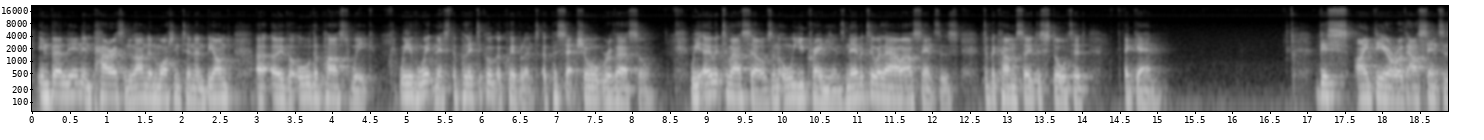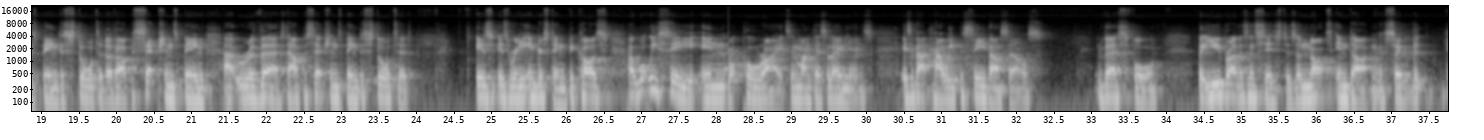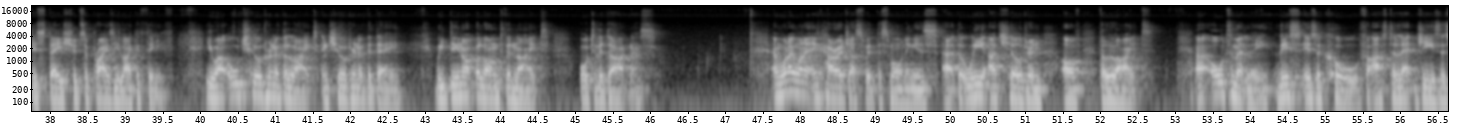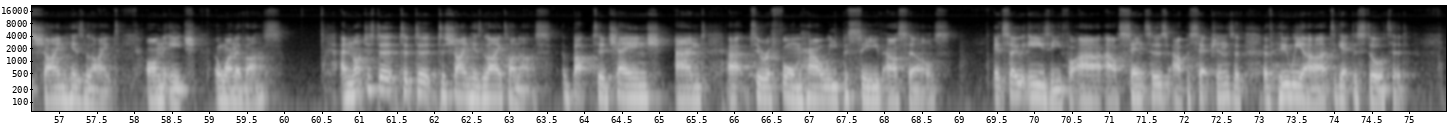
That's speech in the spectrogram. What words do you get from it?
In Berlin, in Paris, in London, Washington, and beyond uh, over all the past week, we have witnessed the political equivalent of perceptual reversal. We owe it to ourselves and all Ukrainians never to allow our senses to become so distorted again. This idea of our senses being distorted, of our perceptions being uh, reversed, our perceptions being distorted, is, is really interesting because uh, what we see in what Paul writes in 1 Thessalonians is about how we perceive ourselves. In verse 4, but you, brothers and sisters, are not in darkness, so that this day should surprise you like a thief. You are all children of the light and children of the day. We do not belong to the night or to the darkness. And what I want to encourage us with this morning is uh, that we are children of the light. Uh, ultimately, this is a call for us to let Jesus shine his light on each one of us. And not just to, to, to, to shine his light on us, but to change and uh, to reform how we perceive ourselves. It's so easy for our, our senses, our perceptions of, of who we are to get distorted.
